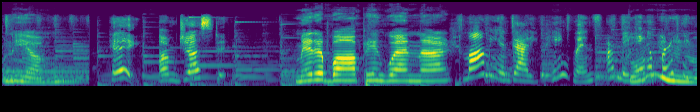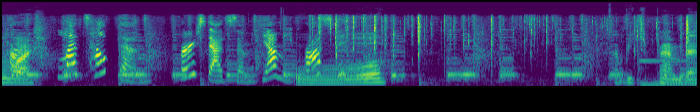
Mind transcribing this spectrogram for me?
Bu ne yahu? Hey, I'm Justin. Merhaba penguenler. Mommy and Daddy Penguins are making Doğum a birthday party. var? Let's help them. First add some yummy frosting. Oo. Tabii ki pembe.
